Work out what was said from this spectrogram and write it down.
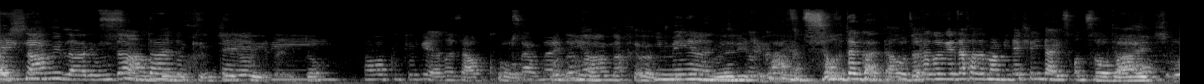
აი სამი ლარი უნდა ამდენი კინძი რო იყიდო. გავაფუჭო კი რაღაც ავკუწავდა. და ნახევრად. იმე ვერ იყიდო. ზოვდა გადავდა. როგორ გადახდა მამიდა შენ დაიწყო ზოვა. დაიწყო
